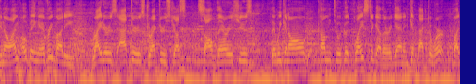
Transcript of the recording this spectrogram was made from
You know, I'm hoping everybody, writers, actors, directors, just solve their issues, that we can all come to a good place together again and get back to work. But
